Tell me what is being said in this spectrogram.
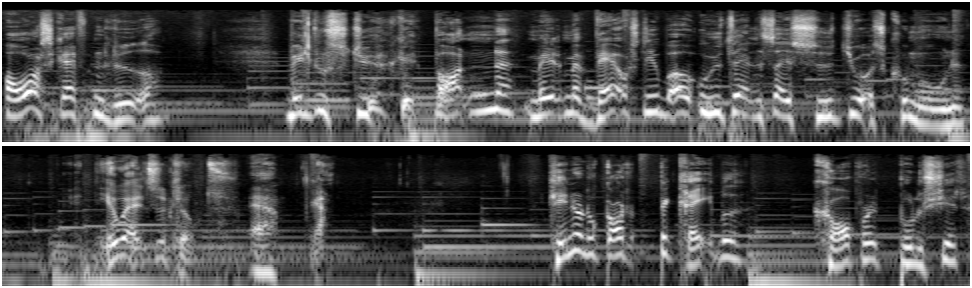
Overskriften lyder, vil du styrke båndene mellem erhvervsliv og uddannelser i Syddjurs Kommune? Det er jo altid klogt. Ja. Ja. Kender du godt begrebet corporate bullshit?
